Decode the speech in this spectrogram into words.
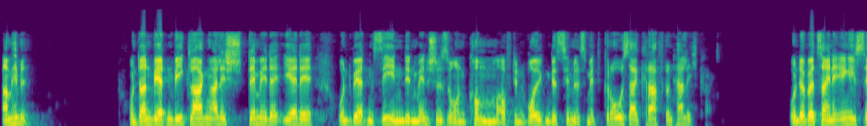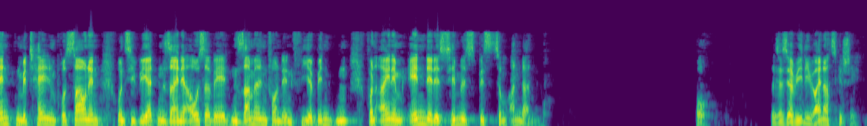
Am Himmel. Und dann werden wehklagen alle Stämme der Erde und werden sehen den Menschensohn kommen auf den Wolken des Himmels mit großer Kraft und Herrlichkeit. Und er wird seine Engel senden mit hellen Posaunen und sie werden seine Auserwählten sammeln von den vier Winden, von einem Ende des Himmels bis zum anderen. Das ist ja wie die Weihnachtsgeschichte.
